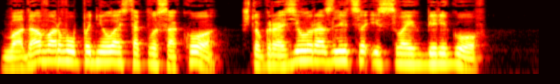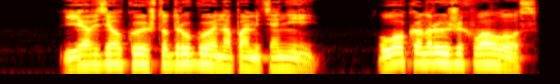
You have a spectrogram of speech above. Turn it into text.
Вода во рву поднялась так высоко, что грозила разлиться из своих берегов. Я взял кое-что другое на память о ней. Локон рыжих волос.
